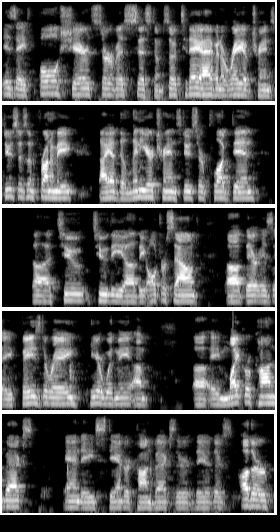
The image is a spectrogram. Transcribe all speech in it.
is a full shared service system. So today I have an array of transducers in front of me. I have the linear transducer plugged in uh, to to the uh, the ultrasound. Uh, there is a phased array here with me. Um, uh, a microconvex and a standard convex. There, there there's other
